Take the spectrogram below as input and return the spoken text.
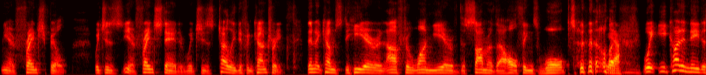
you know French built, which is you know French standard, which is totally different country. Then it comes to here, and after one year of the summer, the whole thing's warped. Like, Yeah. we you kind of need a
